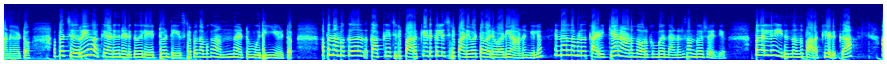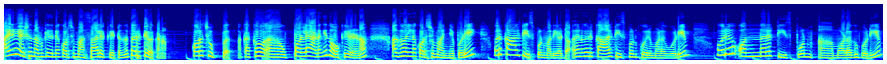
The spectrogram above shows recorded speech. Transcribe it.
ആണ് കേട്ടോ. അപ്പോൾ ചെറിയ കക്കയാണ് ഇതിനെടുക്കുന്നതിൽ ഏറ്റവും ടേസ്റ്റ്. അപ്പോൾ നമുക്ക് നന്നായിട്ട് മുരിങ്ങി കിട്ടും. അപ്പോൾ നമുക്ക് കക്ക ഇച്ചിരി പറക്കിയെടുക്കൽ ഇച്ചിരി പണിവട്ട പരിപാടിയാണെങ്കിലും എന്നാൽ നമ്മൾ കഴിക്കാനാണെന്ന് ഓർക്കുമ്പോൾ എന്താണ്? ഒരു സന്തോഷമല്ലയോ അപ്പോൾ നല്ല ഇരുന്നൊന്ന് പറക്കിയെടുക്കുക. അതിനുശേഷം നമുക്ക് ഇതിനെ കുറച്ച് ഒക്കെ ഇട്ടൊന്ന് പുരട്ടി വെക്കണം. കുറച്ച് ഉപ്പ് കക്ക ഉപ്പുള്ളതാണെങ്കിൽ നോക്കി ഇടണം. അതുപോലെ തന്നെ കുറച്ച് മഞ്ഞൾപ്പൊടി ഒരു കാൽ ടീസ്പൂൺ മതി കേട്ടോ. അതിനൊക്കെ ഒരു കാൽ ടീസ്പൂൺ കുരുമുളക് പൊടിയും ഒരു ഒന്നര ടീസ്പൂൺ മുളക് പൊടിയും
